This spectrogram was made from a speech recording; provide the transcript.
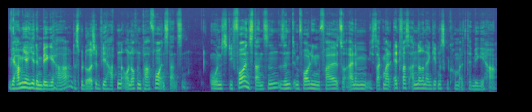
Wir haben ja hier den BGH, das bedeutet, wir hatten auch noch ein paar Vorinstanzen. Und die Vorinstanzen sind im vorliegenden Fall zu einem, ich sag mal, etwas anderen Ergebnis gekommen als der BGH.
